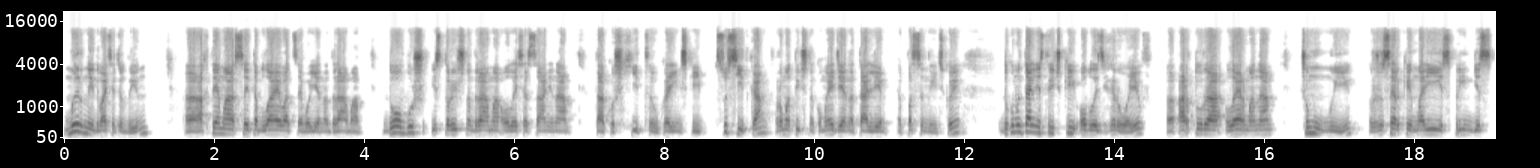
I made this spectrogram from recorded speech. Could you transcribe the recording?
Мирний 21, е, Ахтема Сейтаблаєва, це воєнна драма, Довбуш, історична драма Олеся Саніна, також хіт український Сусідка, романтична комедія Наталі Пасиницької, документальні стрічки Область героїв е, Артура Лермана, Чому ми режисерки Марії Спрінгіс.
